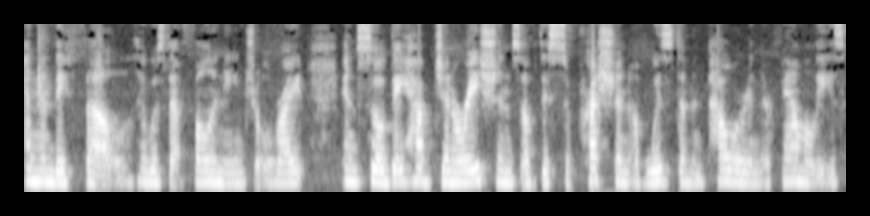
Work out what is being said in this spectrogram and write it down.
And then they fell. It was that fallen angel, right? And so they have generations of this suppression of wisdom and power in their families.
